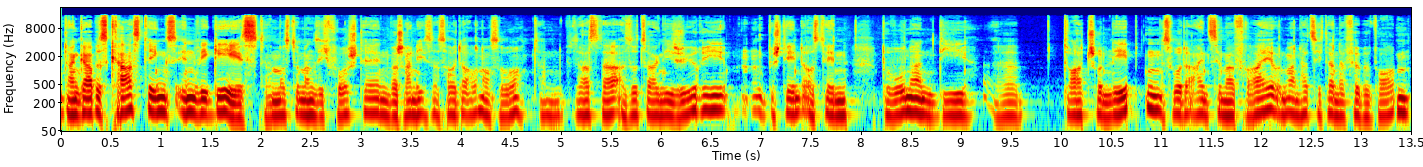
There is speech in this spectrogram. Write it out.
dann gab es Castings in WGs. Da musste man sich vorstellen, wahrscheinlich ist das heute auch noch so. Dann saß da also sozusagen die Jury, bestehend aus den Bewohnern, die äh, dort schon lebten. Es wurde ein Zimmer frei und man hat sich dann dafür beworben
